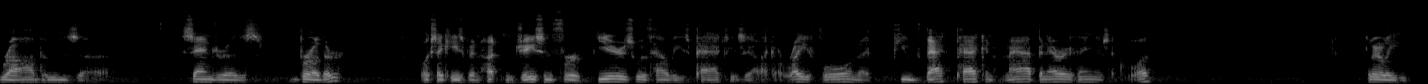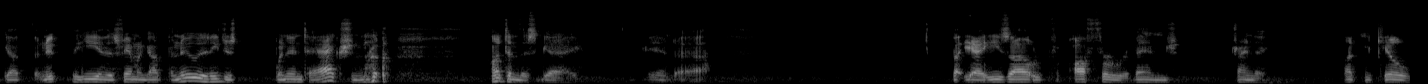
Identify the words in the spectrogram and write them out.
Rob, who's Sandra's brother. Looks like he's been hunting Jason for years with how he's packed. He's got like a rifle and a huge backpack and a map and everything. It's like, what? Clearly, he got the new. He and his family got the news, and he just went into action, hunting this guy. And uh, but yeah, he's out off for revenge, trying to hunt and kill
